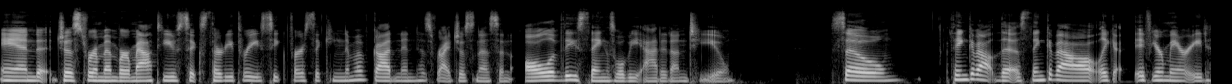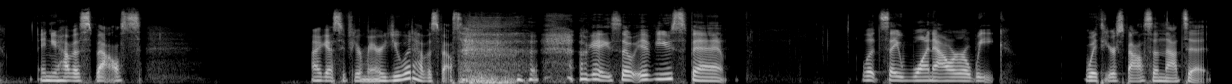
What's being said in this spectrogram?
And just remember Matthew 6:33, seek first the kingdom of God and his righteousness, and all of these things will be added unto you. So think about this. Think about like if you're married and you have a spouse I guess if you're married, you would have a spouse. okay, so if you spent, let's say, one hour a week with your spouse and that's it,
